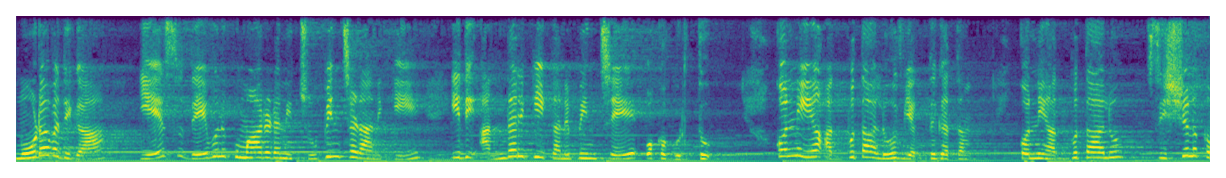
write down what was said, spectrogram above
మూడవదిగా యేసు దేవుని కుమారుడని చూపించడానికి ఇది అందరికీ కనిపించే ఒక గుర్తు. కొన్ని అద్భుతాలు వ్యక్తిగతం కొన్ని అద్భుతాలు శిష్యులకు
